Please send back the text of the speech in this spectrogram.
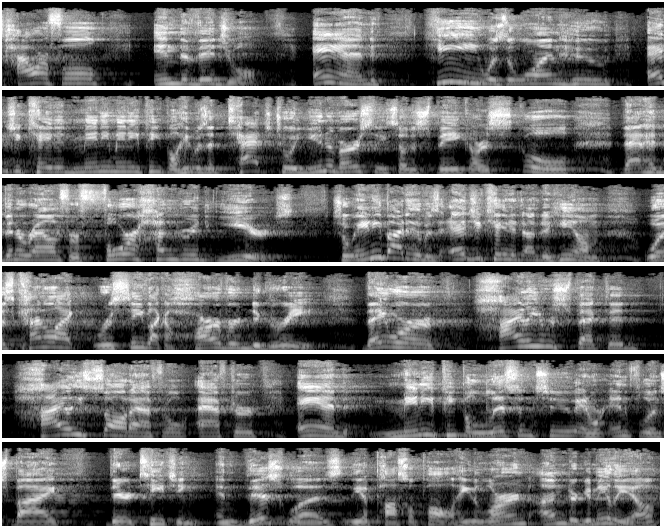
powerful individual. And he was the one who educated many, many people. He was attached to a university, so to speak, or a school that had been around for 400 years. So anybody that was educated under him was kind of like received like a Harvard degree. They were highly respected, highly sought after, after, and many people listened to and were influenced by their teaching. And this was the Apostle Paul. He learned under Gamaliel,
